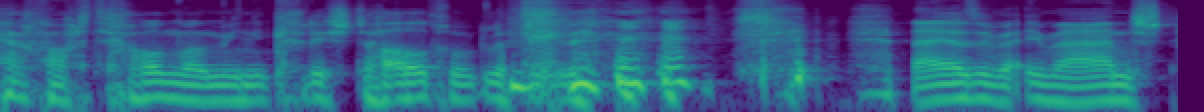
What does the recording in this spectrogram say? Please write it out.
Ja, warte, ich hole mal meine Kristallkugel. Nein, also im Ernst.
